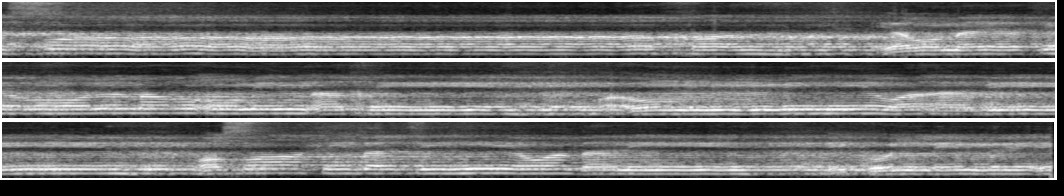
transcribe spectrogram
الصاخة يوم يفر المرء من أخيه وأمه وأبيه وصاحبته وبنيه لكل امرئ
